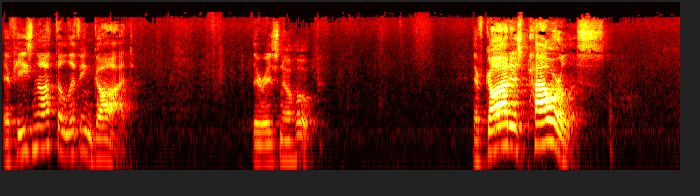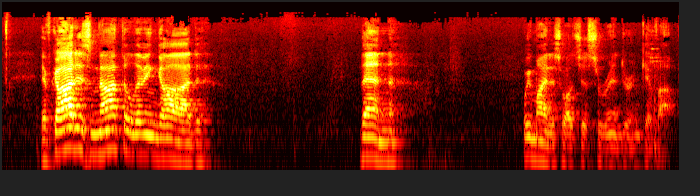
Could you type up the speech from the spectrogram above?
If He's not the living God, there is no hope. If God is powerless, if God is not the living God, then we might as well just surrender and give up.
